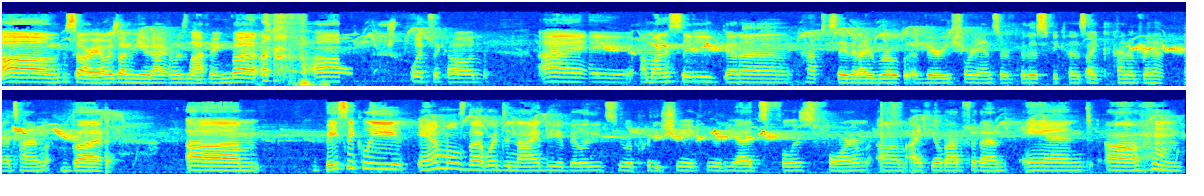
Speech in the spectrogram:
um, sorry, I was on mute. I was laughing, but um, what's it called? I I'm honestly gonna have to say that I wrote a very short answer for this because I kind of ran out of time. But um, basically, animals that were denied the ability to appreciate beauty at its fullest form, um, I feel bad for them. And um,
